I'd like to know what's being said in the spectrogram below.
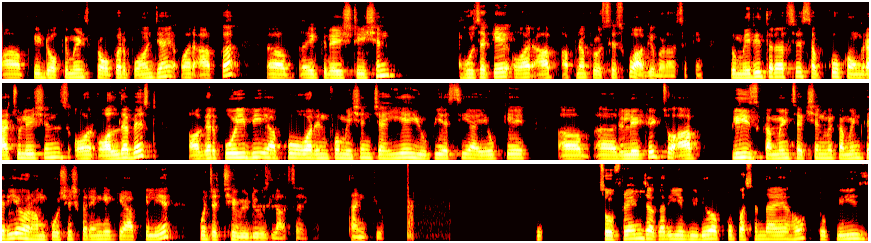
आपकी डॉक्यूमेंट्स प्रॉपर पहुँच जाएँ और आपका आ, एक रजिस्ट्रेशन हो सके और आप अपना प्रोसेस को आगे बढ़ा सकें। तो मेरी तरफ़ से सबको कॉन्ग्रेचुलेशन और ऑल द बेस्ट अगर कोई भी आपको और इन्फॉर्मेशन चाहिए यूपीएससी आयोग के रिलेटेड तो आप प्लीज़ कमेंट सेक्शन में कमेंट करिए और हम कोशिश करेंगे कि आपके लिए कुछ अच्छी वीडियोज़ ला सकें। Thank you so so friends अगर ये वीडियो आपको पसंद आया हो तो प्लीज़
